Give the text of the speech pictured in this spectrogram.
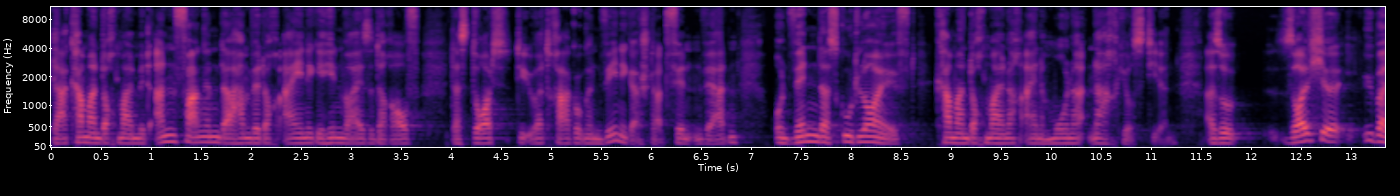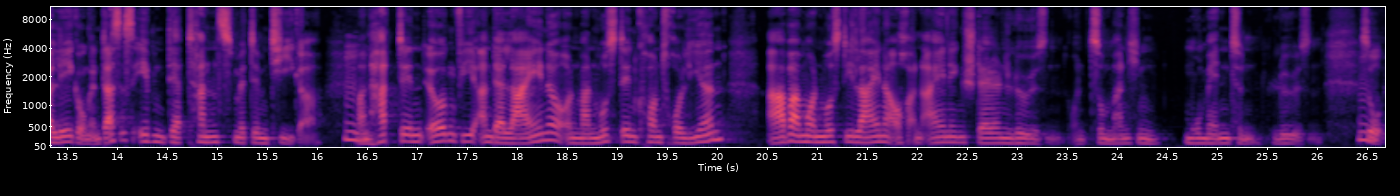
Da kann man doch mal mit anfangen. Da haben wir doch einige Hinweise darauf, dass dort die Übertragungen weniger stattfinden werden. Und wenn das gut läuft, kann man doch mal nach einem Monat nachjustieren. Also solche Überlegungen, das ist eben der Tanz mit dem Tiger. Mhm. Man hat den irgendwie an der Leine und man muss den kontrollieren, aber man muss die Leine auch an einigen Stellen lösen und zu manchen Momenten lösen. Mhm. So,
